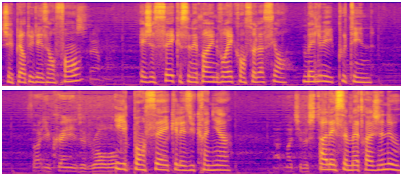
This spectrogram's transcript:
j'ai perdu des enfants et je sais que ce n'est pas une vraie consolation. Mais lui, Poutine, il pensait que les Ukrainiens allaient se mettre à genoux.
